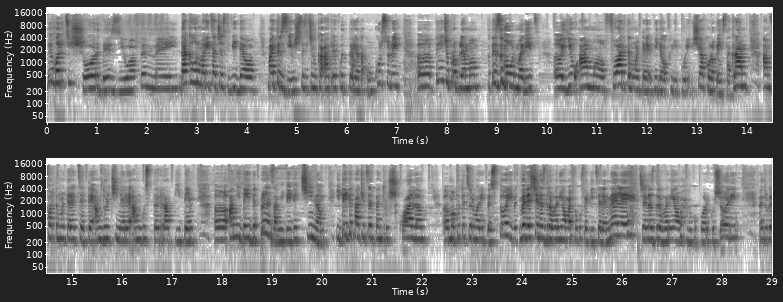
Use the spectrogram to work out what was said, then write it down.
de mărțișor, de ziua femei. Dacă urmăriți acest video mai târziu și să zicem că a trecut perioada concursului, uh, nu e nicio problemă, puteți să mă urmăriți. Uh, eu am uh, foarte multe videoclipuri și acolo pe Instagram, am foarte multe rețete, am dulcinele, am gustări rapide, am idei de prânz, am idei de cină, idei de pachetel pentru școală, mă puteți urmări pe story, vedeți ce năzdrăvănii au mai făcut fetițele mele, ce năzdrăvănii au mai făcut porcușorii, pentru că,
